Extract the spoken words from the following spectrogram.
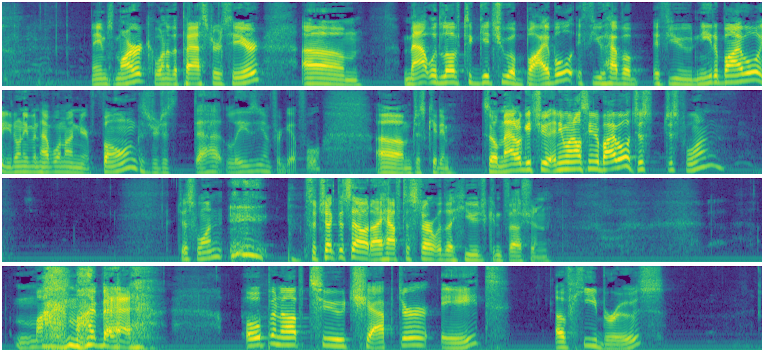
name's Mark, one of the pastors here. Um, Matt would love to get you a Bible if you have a if you need a Bible. You don't even have one on your phone because you're just that lazy and forgetful. Um, just kidding. So Matt will get you. Anyone else need a Bible? Just just one. Just one. so check this out. I have to start with a huge confession. My my bad. Open up to chapter eight of Hebrews.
